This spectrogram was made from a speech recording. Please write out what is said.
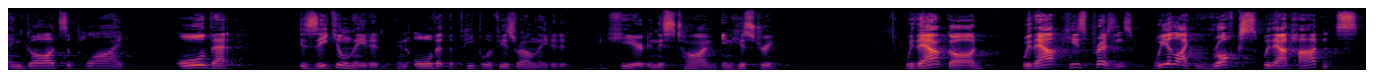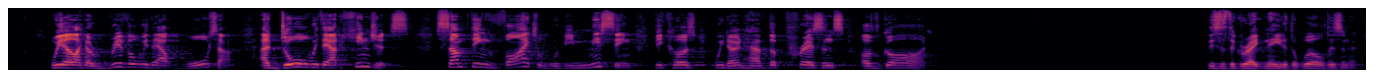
And God supplied all that Ezekiel needed and all that the people of Israel needed here in this time in history. Without God, without His presence, we are like rocks without hardness. We are like a river without water, a door without hinges. Something vital would be missing because we don't have the presence of God. This is the great need of the world, isn't it?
